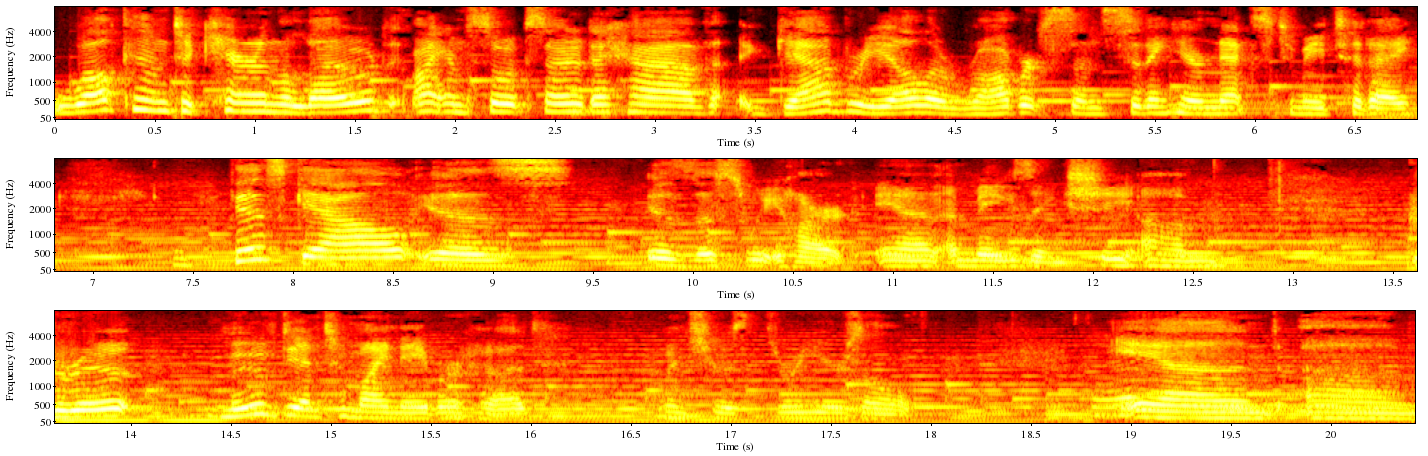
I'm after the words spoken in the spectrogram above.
Welcome to Cairn the Load. I am so excited to have Gabriella Robertson sitting here next to me today. This gal is is a sweetheart and amazing. She um, grew moved into my neighborhood when she was three years old, and um,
